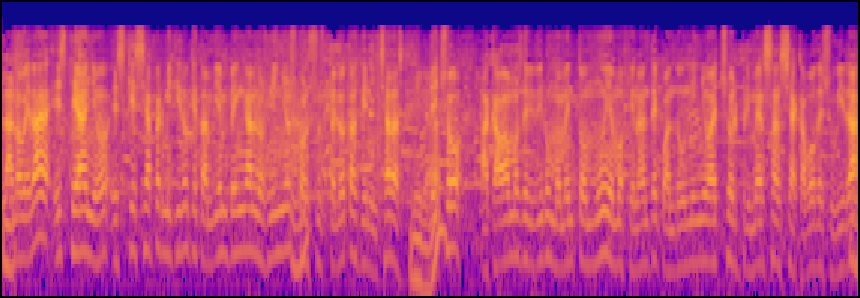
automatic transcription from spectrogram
La novedad este año es que se ha permitido que también vengan los niños con sus pelotas bien hinchadas. Mira. De hecho, acabamos de vivir un momento muy emocionante cuando un niño ha hecho el primer San se acabó de su vida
